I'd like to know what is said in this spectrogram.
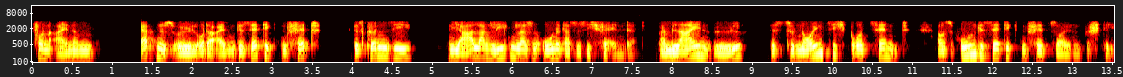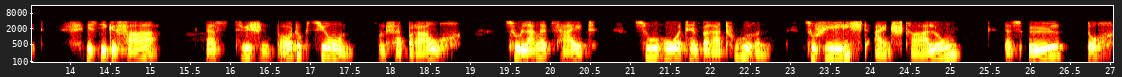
von einem Erdnussöl oder einem gesättigten Fett. Das können Sie ein Jahr lang liegen lassen, ohne dass es sich verändert. Beim Leinöl, das zu 90 Prozent aus ungesättigten Fettsäuren besteht, ist die Gefahr, dass zwischen Produktion und Verbrauch zu lange Zeit, zu hohe Temperaturen, zu viel Lichteinstrahlung das Öl doch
